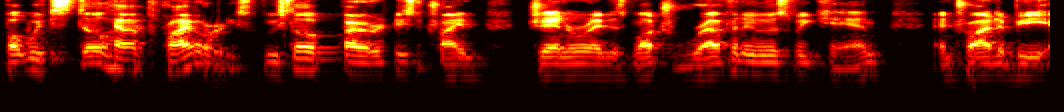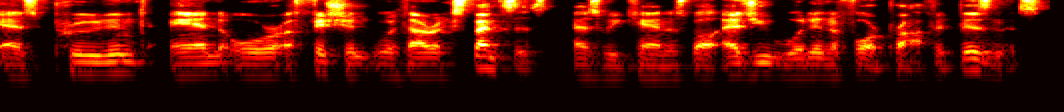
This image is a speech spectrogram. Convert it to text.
but we still have priorities we still have priorities to try and generate as much revenue as we can and try to be as prudent and or efficient with our expenses as we can as well as you would in a for-profit business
